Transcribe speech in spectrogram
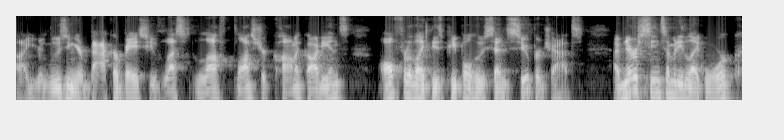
Uh, you're losing your backer base. You've less, left, lost your comic audience, all for like these people who send super chats. I've never seen somebody like work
